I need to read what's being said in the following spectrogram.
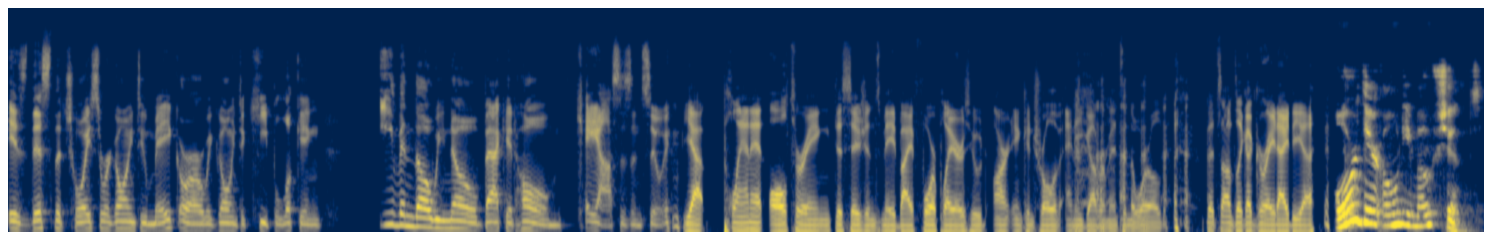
Is this the choice we're going to make, or are we going to keep looking, even though we know back at home chaos is ensuing? yeah, planet altering decisions made by four players who aren't in control of any governments in the world. that sounds like a great idea. Or their own emotions.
